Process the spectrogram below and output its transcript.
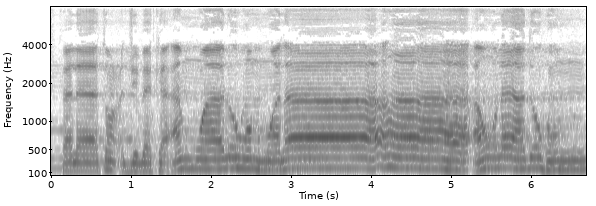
فلا تعجبك أموالهم ولا أولادهم.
